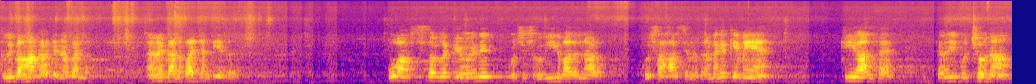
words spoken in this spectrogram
ਤੁਸੀਂ ਗਾਹਾਂ ਕਰ ਦੇਣਾ ਗੱਲ। ਐਵੇਂ ਗੱਲ ਵੱਜ ਜਾਂਦੀ ਹੈ ਸਰ। ਉਹ ਅਫਸਰ ਲੱਗੇ ਹੋਏ ਨੇ ਕੁਝ ਸੁਖਵੀਰ ਬਾਦਲ ਨਾਲ। ਕੋਈ ਸਹਾਰ ਸਿਮਰਤ ਨਾਲ ਮੈਂ ਕਿਹਾ ਕਿਵੇਂ ਹੈ ਕੀ ਹਾਲਤ ਹੈ ਕਹਿੰਦਾ ਜੀ ਪੁੱਛੋ ਨਾ।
